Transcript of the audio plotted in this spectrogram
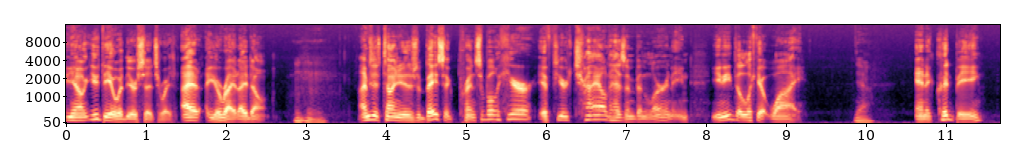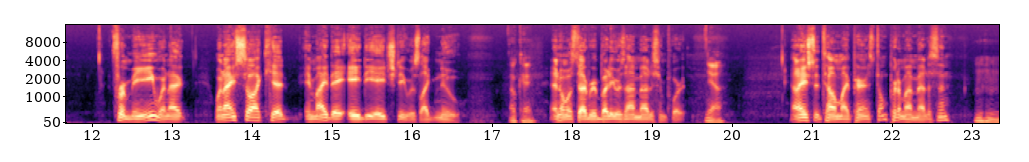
You know, you deal with your situation. I, you're right. I don't. Mm-hmm. I'm just telling you, there's a basic principle here. If your child hasn't been learning, you need to look at why. Yeah. And it could be, for me, when I when I saw a kid in my day, ADHD was like new, Okay. and almost everybody was on medicine for it. Yeah. And I used to tell my parents, "Don't put him on medicine." Mm-hmm.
